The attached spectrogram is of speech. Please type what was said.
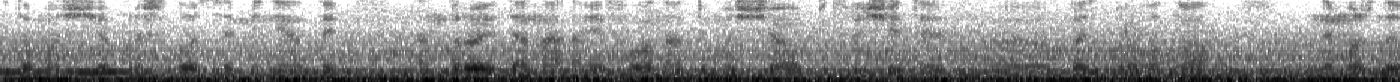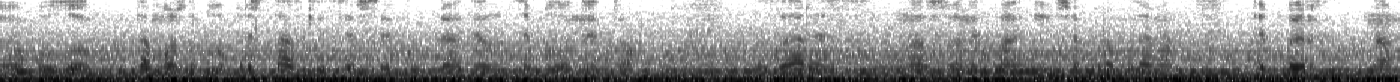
в тому, що прийшлося міняти Android на iPhone, тому що підключити е, безпроводно неможливо було. Там можна було приставки це все купляти, але це було не то. Зараз у нас виникла інша проблема. Тепер нам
